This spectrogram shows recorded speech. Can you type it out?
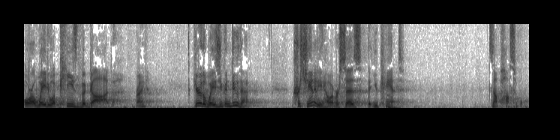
or a way to appease the God, right? Here are the ways you can do that. Christianity, however, says that you can't. It's not possible.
